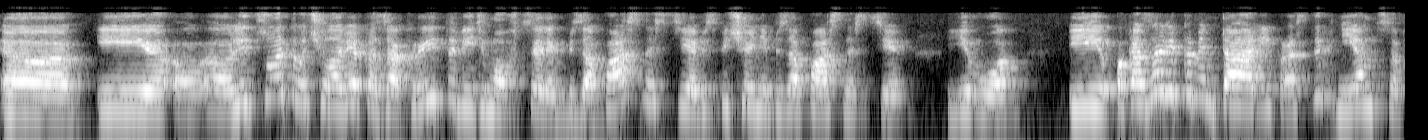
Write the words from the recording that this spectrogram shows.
э, и э, лицо этого человека закрыто, видимо, в целях безопасности, обеспечения безопасности его. И показали комментарии простых немцев,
